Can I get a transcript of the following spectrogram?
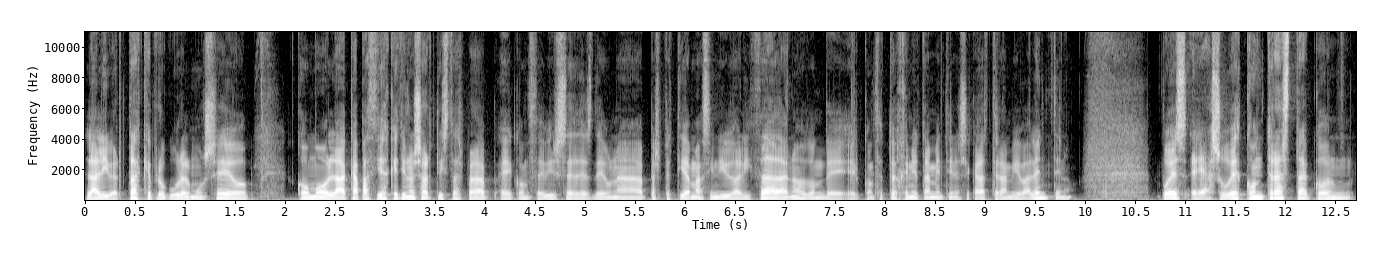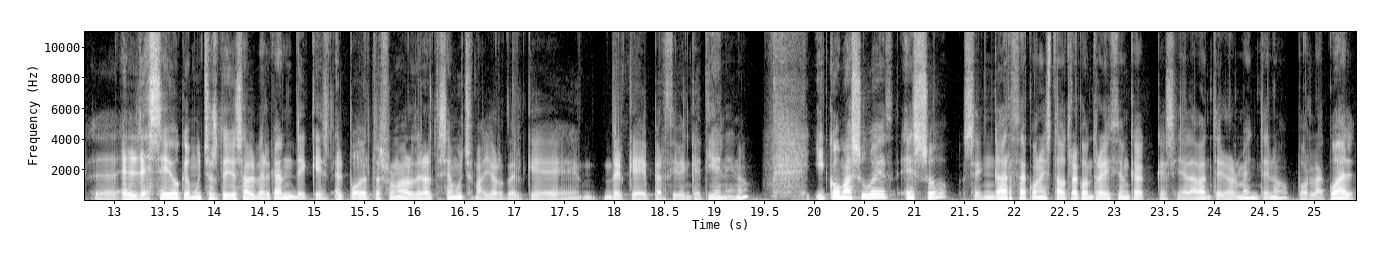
la libertad que procura el museo, como la capacidad que tienen los artistas para eh, concebirse desde una perspectiva más individualizada, ¿no? donde el concepto de genio también tiene ese carácter ambivalente, ¿no? pues eh, a su vez contrasta con eh, el deseo que muchos de ellos albergan de que el poder transformador del arte sea mucho mayor del que, del que perciben que tiene. ¿no? Y cómo a su vez eso se engarza con esta otra contradicción que, que señalaba anteriormente, ¿no? por la cual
